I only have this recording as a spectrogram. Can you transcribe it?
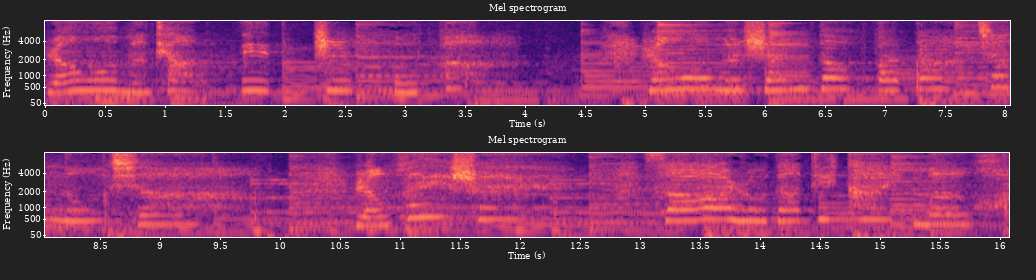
让我们跳一支舞吧，让我。闪到把大家弄瞎，让泪水洒入大地开满花。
